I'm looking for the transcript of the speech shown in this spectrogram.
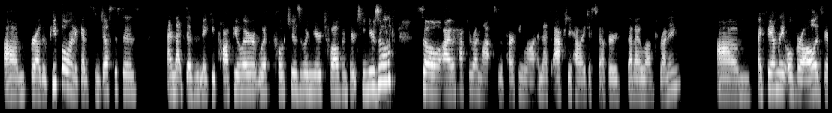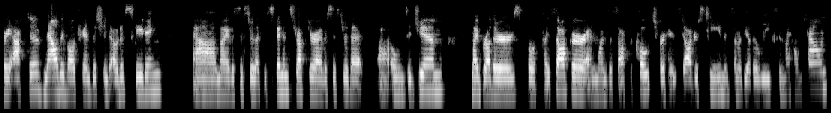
um, for other people and against injustices. And that doesn't make you popular with coaches when you're 12 and 13 years old. So i would have to run laps of the parking lot and that's actually how i discovered that i loved running. Um, my family overall is very active. Now they've all transitioned out of skating um, I have a sister that's a spin instructor. I have a sister that uh, owns a gym. My brothers both play soccer, and one's a soccer coach for his daughter's team and some of the other leagues in my hometown.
